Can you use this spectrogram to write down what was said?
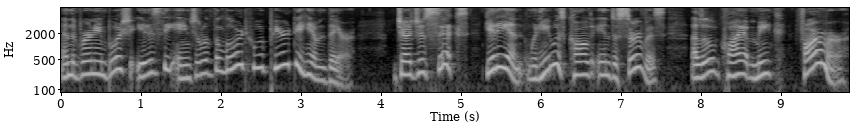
and the burning bush, it is the angel of the Lord who appeared to him there. Judges 6, Gideon, when he was called into service, a little quiet, meek farmer,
